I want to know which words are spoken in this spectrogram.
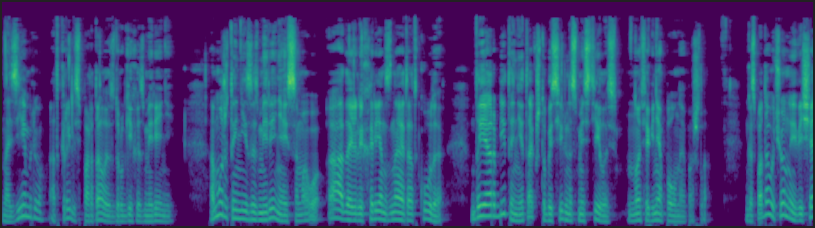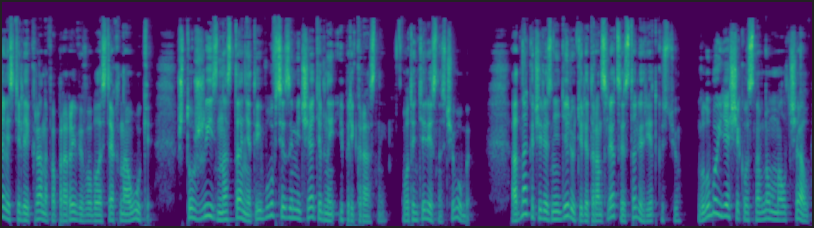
на Землю открылись порталы из других измерений. А может и не из измерения, а из самого ада или хрен знает откуда. Да и орбита не так, чтобы сильно сместилась, но фигня полная пошла. Господа ученые вещали с телеэкранов о прорыве в областях науки, что жизнь настанет и вовсе замечательной и прекрасной. Вот интересно, с чего бы? Однако через неделю телетрансляции стали редкостью. Голубой ящик в основном молчал,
